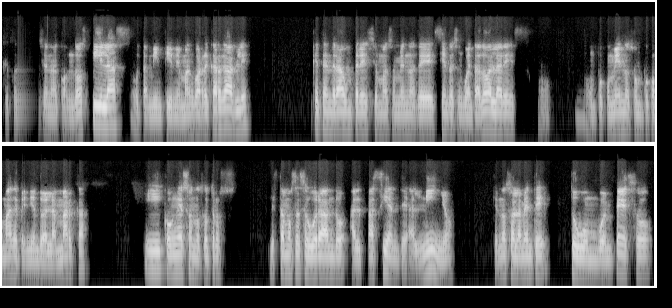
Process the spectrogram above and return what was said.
que funciona con dos pilas o también tiene mango recargable, que tendrá un precio más o menos de 150 dólares, o un poco menos o un poco más, dependiendo de la marca. Y con eso nosotros le estamos asegurando al paciente, al niño, que no solamente tuvo un buen peso,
